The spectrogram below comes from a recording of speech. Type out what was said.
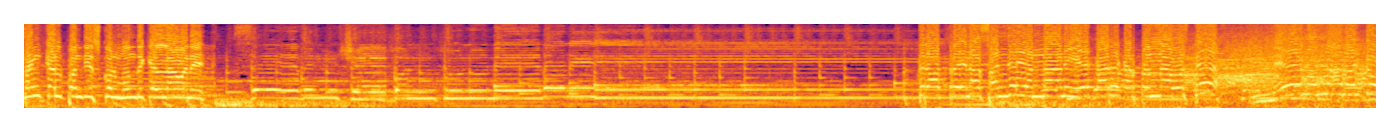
సంకల్పం తీసుకొని ముందుకెళ్దామని సేవించే బంటును సంజయ్ అన్నా అని ఏ కార్యకర్త అన్నా వస్తే నేనున్నానంటూ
